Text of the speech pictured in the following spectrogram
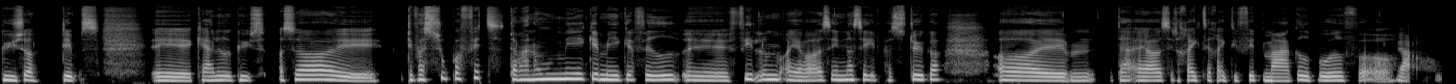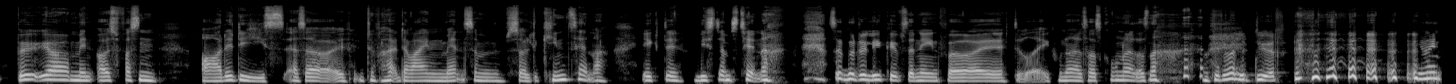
gyser, dims, øh, kærlighed, gys. Og så, øh, det var super fedt. Der var nogle mega, mega fede øh, film, og jeg var også inde og se et par stykker. Og øh, der er også et rigtig, rigtig fedt marked, både for ja. bøger, men også for sådan oddities. Altså, øh, der var, der var en mand, som solgte kindtænder, ægte visdomstænder. Så kunne du lige købe sådan en for, øh, det ved jeg ikke, 150 kroner eller sådan noget. Okay, det var lidt dyrt. det var en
